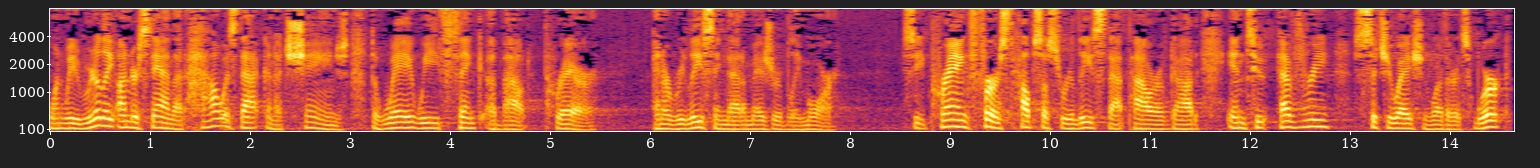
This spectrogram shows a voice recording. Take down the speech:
when we really understand that, how is that going to change the way we think about prayer and are releasing that immeasurably more? See, praying first helps us release that power of God into every situation, whether it's work,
